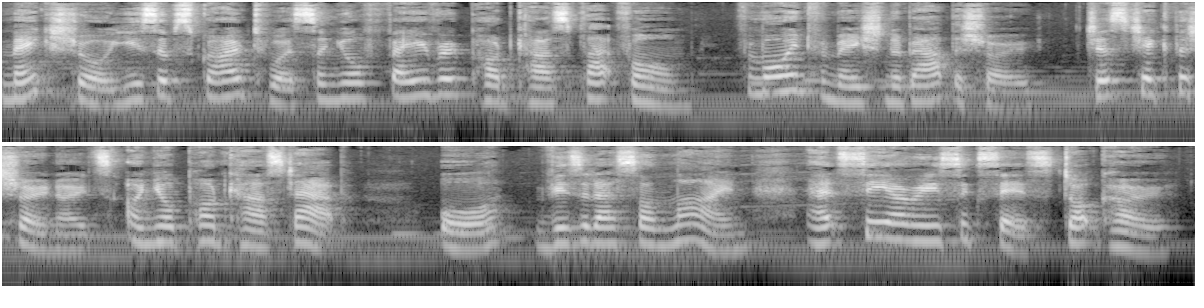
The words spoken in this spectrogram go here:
make sure you subscribe to us on your favourite podcast platform for more information about the show, just check the show notes on your podcast app or visit us online at cresuccess.co.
